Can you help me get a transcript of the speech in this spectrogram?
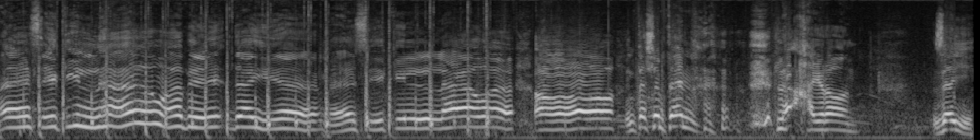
ماسك الهوا بإيديا ماسك الهوا. آه. أنت شمتان؟ لا حيران. زيي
